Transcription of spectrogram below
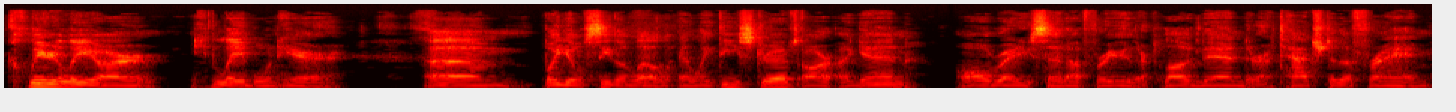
clearly are labeled here. Um, but you'll see the little LED strips are, again, already set up for you. They're plugged in, they're attached to the frame.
